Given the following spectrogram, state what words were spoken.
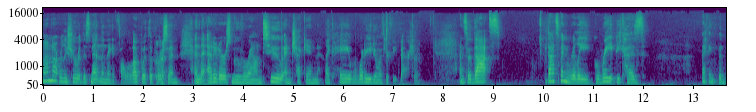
I'm not really sure what this meant. And then they could follow up with the person. And the editors move around too and check in, like, hey, what are you doing with your feedback? Sure. And so that's that's been really great because I think the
